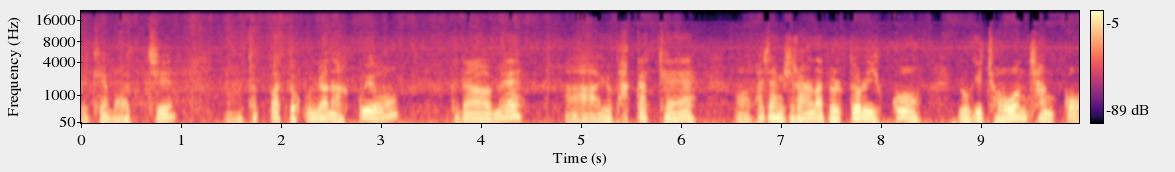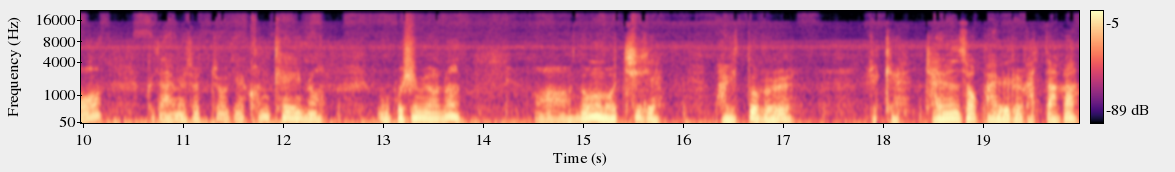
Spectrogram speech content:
이렇게 멋진 어, 텃밭도 꾸며놨고요. 그 다음에 아, 요 바깥에 어, 화장실 하나 별도로 있고 여기 저온 창고 그 다음에 저쪽에 컨테이너 뭐 보시면은 어, 너무 멋지게 바위돌을 이렇게 자연석 바위를 갖다가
